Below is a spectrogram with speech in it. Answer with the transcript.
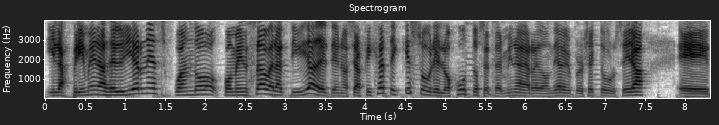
y las primeras del viernes cuando comenzaba la actividad del TEN. O sea, fíjate que sobre lo justo se termina de redondear el proyecto Ursera eh,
